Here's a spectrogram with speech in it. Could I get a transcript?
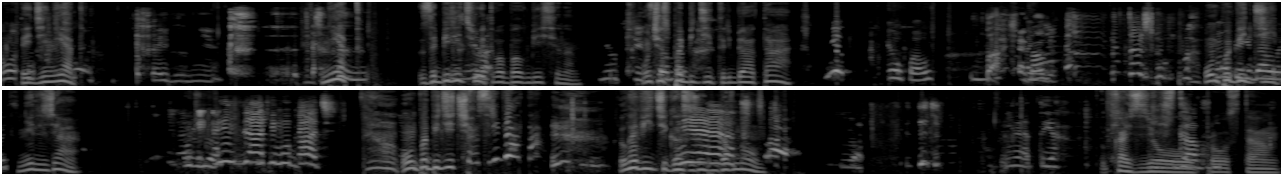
о, Иди, нет, нет. Заберите у этого балбесина. Он сейчас победит, ребята. Будет. Я упал. Он победит. Нельзя. Нельзя ему дать. Он победит сейчас, ребята. Ловите газ Нет. говном. Нет, я. Козел просто.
